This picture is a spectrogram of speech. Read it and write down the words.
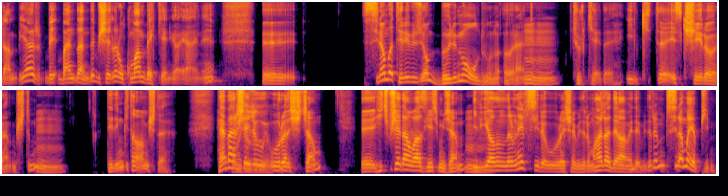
falan bir yer. Be- Benden de bir şeyler okumam bekleniyor yani. E, sinema televizyon bölümü olduğunu öğrendim hı. Türkiye'de. İlk de Eskişehir'i öğrenmiştim. Hı. Dedim ki tamam işte. Hem her Konu şeyle çözülüyor. uğraşacağım. Ee, hiçbir şeyden vazgeçmeyeceğim. Hı. İlgi alanlarımın hepsiyle uğraşabilirim. Hala devam edebilirim. Sinema yapayım.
